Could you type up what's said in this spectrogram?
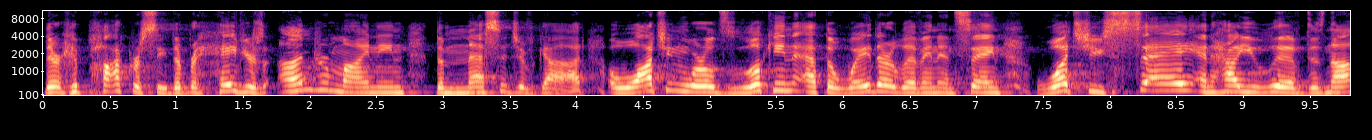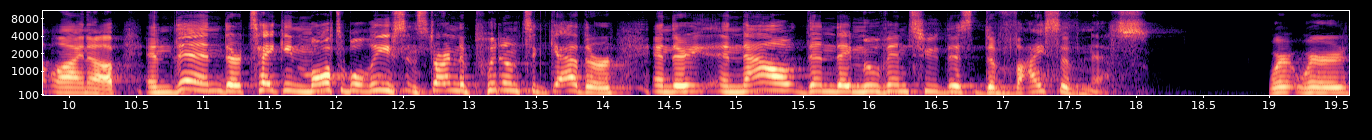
their hypocrisy, their behaviors undermining the message of God. A watching world's looking at the way they're living and saying, what you say and how you live does not line up. And then they're taking multiple leaves and starting to put them together. And, they and now, then they move into this divisiveness where, where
